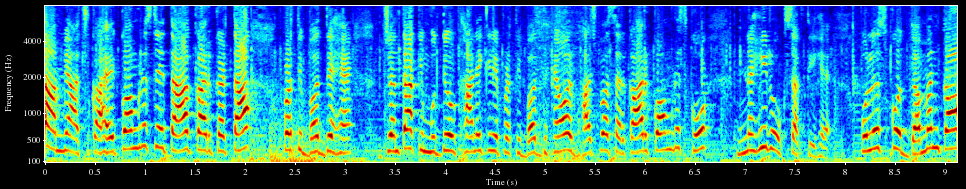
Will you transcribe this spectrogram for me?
सामने आ चुका है। कांग्रेस नेता, कार्यकर्ता प्रतिबद्ध हैं। जनता के मुद्दे उठाने के लिए प्रतिबद्ध हैं और भाजपा सरकार कांग्रेस को नहीं रोक सकती है। पुलिस को दमन का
